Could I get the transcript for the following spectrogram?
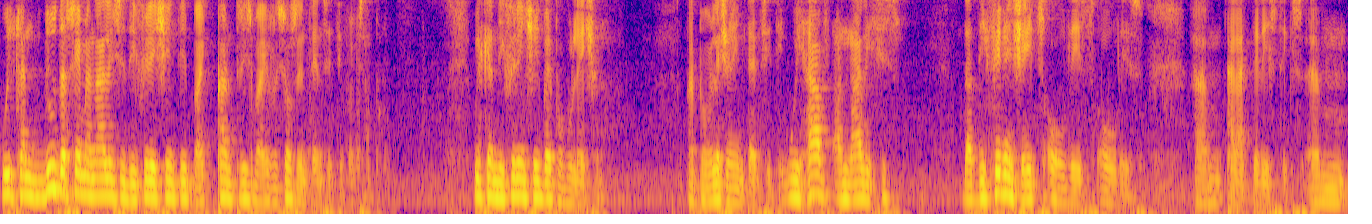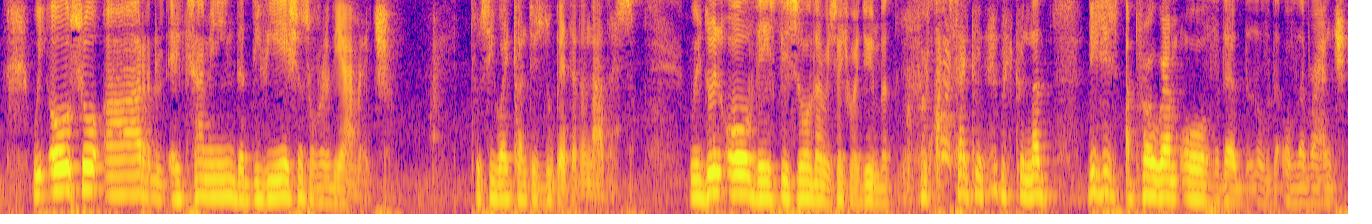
We can do the same analysis differentiated by countries by resource intensity, for example. We can differentiate by population, by population intensity. We have analysis that differentiates all this all these um, characteristics. Um, we also are examining the deviations over the average to see why countries do better than others. We're doing all this. This is all the research we're doing, but of course, I could, we could not. This is a program of the, of the of the branch.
